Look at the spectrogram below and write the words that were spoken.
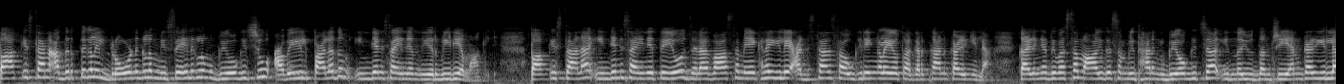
പാകിസ്ഥാൻ അതിർത്തികളിൽ ഡ്രോണുകളും മിസൈലുകളും ഉപയോഗിച്ചു. അവയിൽ പലതും ഇന്ത്യൻ സൈന്യം നിർവീര്യമാക്കി. പാകിസ്ഥാന് ഇന്ത്യൻ സൈന്യത്തെയോ ജനവാസ മേഖലയിലെ അടിസ്ഥാന സൗകര്യങ്ങളെയോ തകർക്കാൻ കഴിഞ്ഞില്ല. കഴിഞ്ഞ ദിവസം ആയുധ സംവിധാനങ്ങൾ ഉപയോഗിച്ച് ഇന്ന് യുദ്ധം ചെയ്യാൻ കഴിയില്ല.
